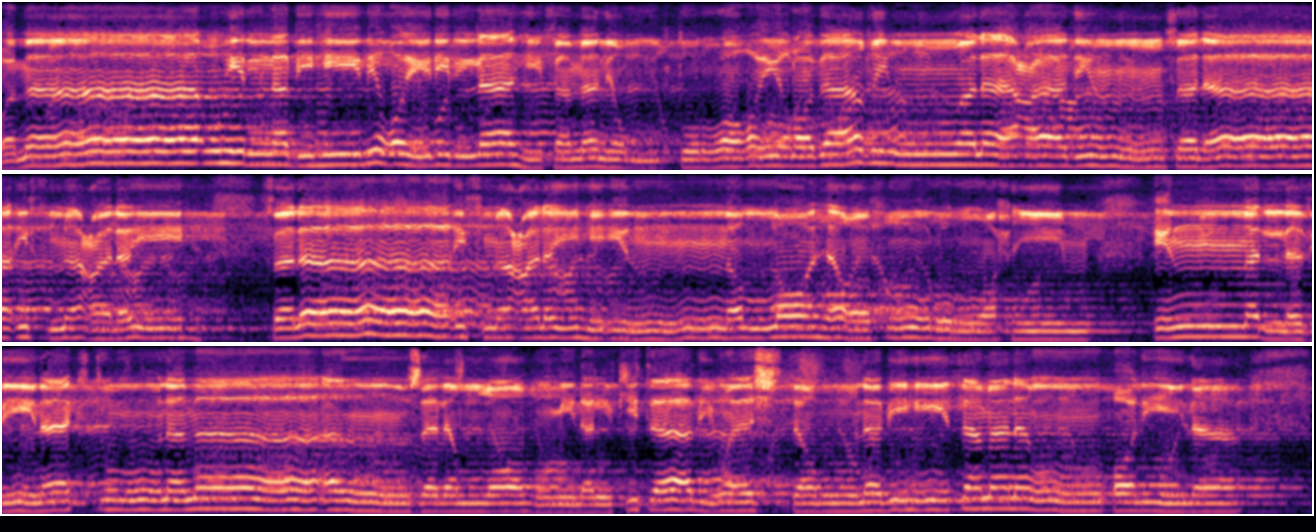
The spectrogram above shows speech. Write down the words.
وما أهل به لغير الله فمن اضطر غير باغ ولا عاد فلا إثم عليه فلا إثم عليه إن الله غفور رحيم إن الذين يكتمون ما أنزل الله من الكتاب ويشترون به ثمنا قليلا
